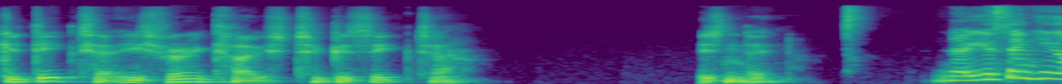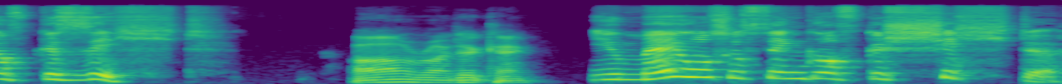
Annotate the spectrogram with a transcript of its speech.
Gedichte is very close to Gesichter, isn't it? No, you're thinking of Gesicht. Ah, right. Okay. You may also think of Geschichte.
